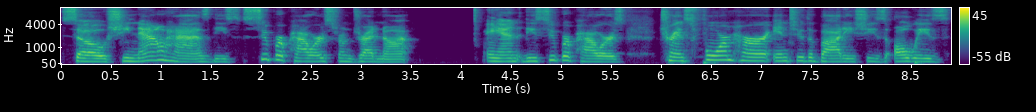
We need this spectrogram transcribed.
So she now has these superpowers from Dreadnought, and these superpowers transform her into the body she's always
